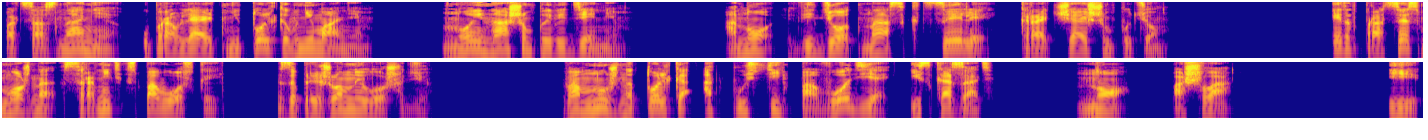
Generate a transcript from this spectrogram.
Подсознание управляет не только вниманием, но и нашим поведением. Оно ведет нас к цели кратчайшим путем. Этот процесс можно сравнить с повозкой, запряженной лошадью. Вам нужно только отпустить поводья и сказать но пошла. И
